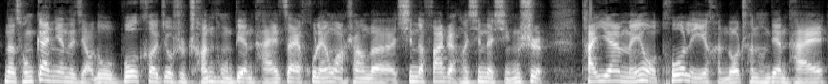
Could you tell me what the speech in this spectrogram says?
那从概念的角度，播客就是传统电台在互联网上的新的发展和新的形式，它依然没有脱离很多传统电台。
